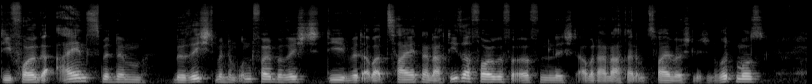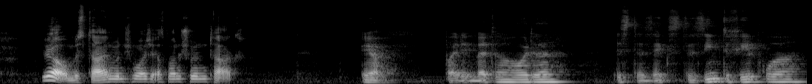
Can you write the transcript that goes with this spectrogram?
Die Folge 1 mit einem Bericht, mit einem Unfallbericht, die wird aber zeitnah nach dieser Folge veröffentlicht, aber danach dann im zweiwöchentlichen Rhythmus. Ja, und bis dahin wünschen wir euch erstmal einen schönen Tag. Ja, bei dem Wetter heute ist der 6., 7. Februar,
